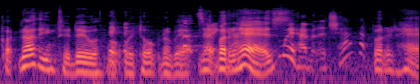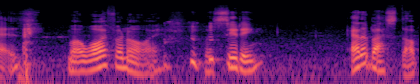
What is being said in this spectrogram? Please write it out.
got nothing to do with what we're talking about, but it has. We're having a chat. But it has. My wife and I were sitting at a bus stop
